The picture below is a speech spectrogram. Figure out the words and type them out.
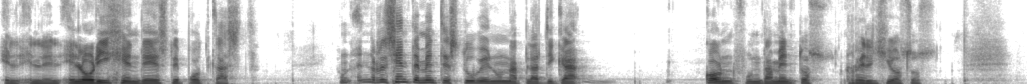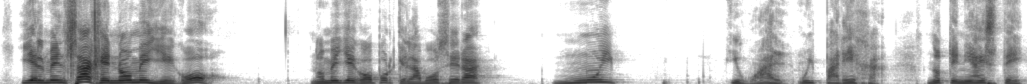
el origen de este podcast. Recientemente estuve en una plática con fundamentos religiosos. Y el mensaje no me llegó. No me llegó porque la voz era muy igual, muy pareja. No tenía este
